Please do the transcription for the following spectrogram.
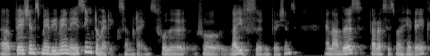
Uh, patients may remain asymptomatic sometimes for the for life certain patients and others paroxysmal headache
